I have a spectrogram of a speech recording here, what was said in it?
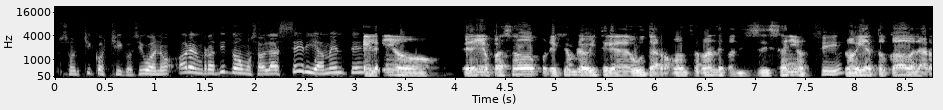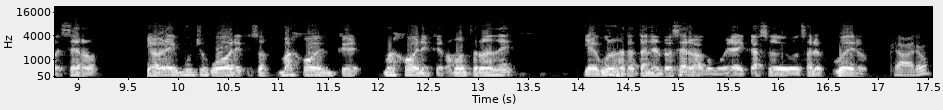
Son chicos chicos. Y bueno, ahora en un ratito vamos a hablar seriamente. El año el año pasado, por ejemplo, viste que debuta Román Fernández con 16 años, sí. no había tocado la reserva. Y ahora hay muchos jugadores que son más jóvenes que más jóvenes que Román Fernández y algunos hasta están en reserva, como era el caso de Gonzalo Escudero. Claro.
